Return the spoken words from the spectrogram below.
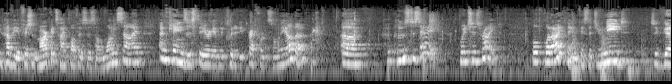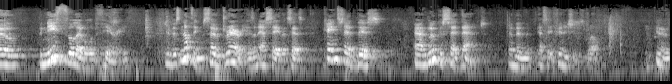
You have the efficient markets hypothesis on one side and Keynes's theory of liquidity preference on the other. Um, who's to say which is right? Well, what I think is that you need to go beneath the level of theory. I mean, there's nothing so dreary as an essay that says, Keynes said this, and Lucas said that, and then the essay finishes. Well, you know,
